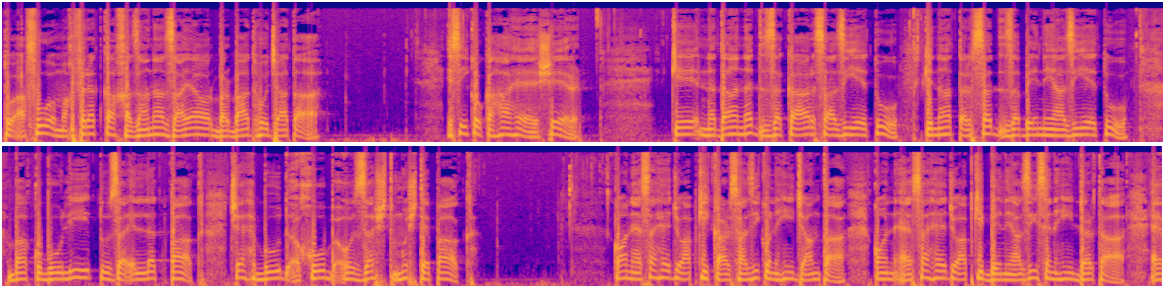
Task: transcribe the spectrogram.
تو افو و مغفرت کا خزانہ ضائع اور برباد ہو جاتا۔ اسی کو کہا ہے شعر کہ نداند زکار سازی تو، کہ نہ ترسد زب نیازی تو باقبولی تو ذلت پاک، چہ بود خوب و زشت مشت پاک۔ کون ایسا ہے جو آپ کی کارسازی کو نہیں جانتا؟ کون ایسا ہے جو آپ کی بے نیازی سے نہیں ڈرتا؟ اے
